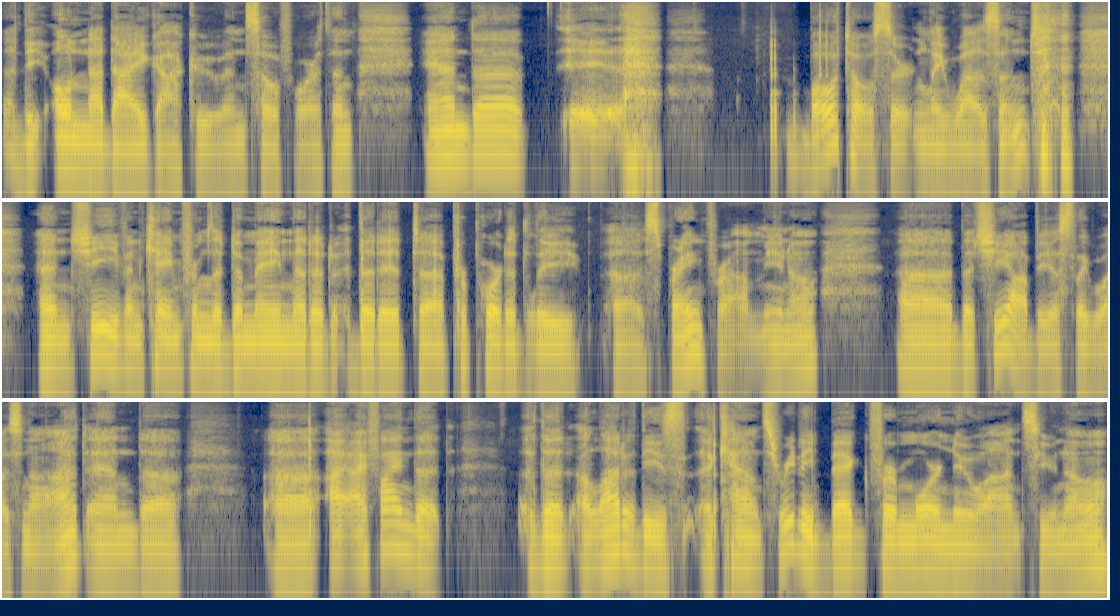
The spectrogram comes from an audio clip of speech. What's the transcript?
the onna daigaku and so forth, and and. Uh, eh, Boto certainly wasn't, and she even came from the domain that it that it uh, purportedly uh, sprang from. You know, uh, but she obviously was not. And uh, uh, I, I, find that that a lot of these accounts really beg for more nuance, you know.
